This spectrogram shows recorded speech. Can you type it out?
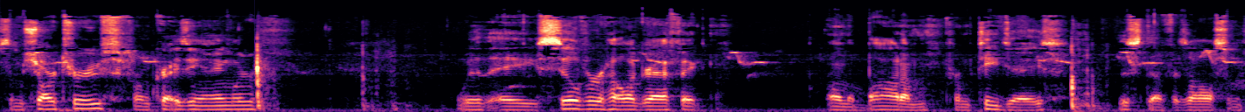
some chartreuse from Crazy Angler with a silver holographic on the bottom from TJ's. This stuff is awesome.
